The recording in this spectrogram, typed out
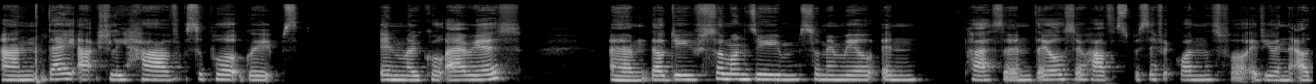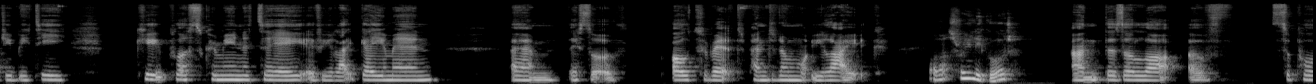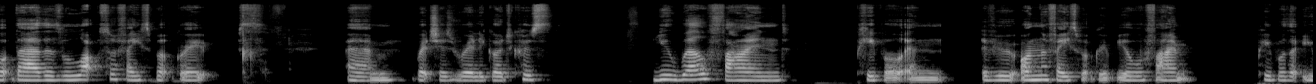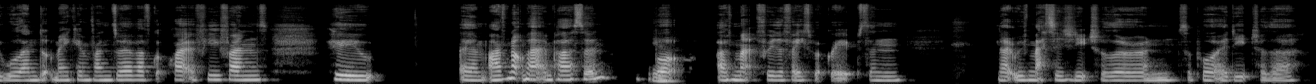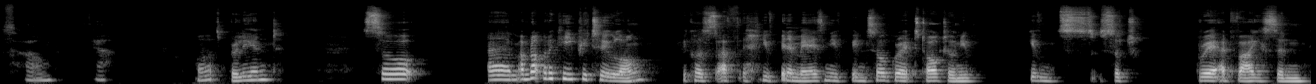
and they actually have support groups in local areas. Um, they'll do some on Zoom, some in real in person. They also have specific ones for if you're in the LGBTQ plus community, if you like gaming. Um, they sort of alter it depending on what you like. Oh, that's really good. And there's a lot of support there. There's lots of Facebook groups, um, which is really good because you will find people in if you're on the Facebook group, you will find people that you will end up making friends with. I've got quite a few friends who um, I've not met in person, Yeah. but I've met through the Facebook groups and like we've messaged each other and supported each other. So yeah. Oh, that's brilliant. So, um, I'm not going to keep you too long because I've, you've been amazing. You've been so great to talk to, and you've given s- such great advice, and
